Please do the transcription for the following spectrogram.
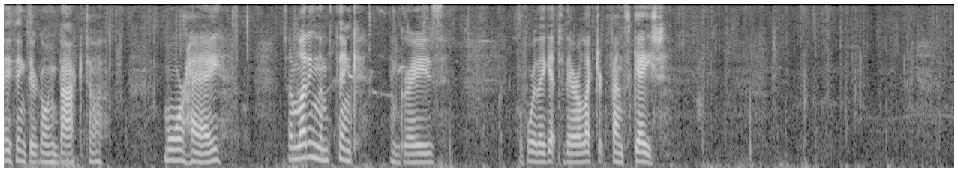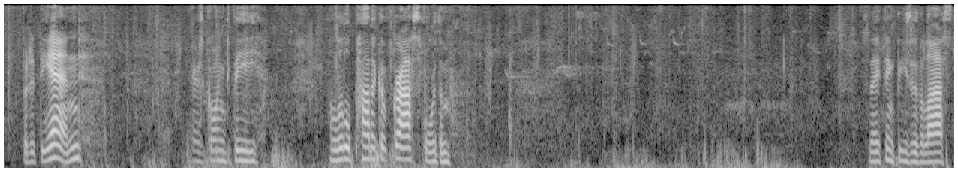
They think they're going back to more hay. So I'm letting them think and graze before they get to their electric fence gate. But at the end, there's going to be a little paddock of grass for them. So they think these are the last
